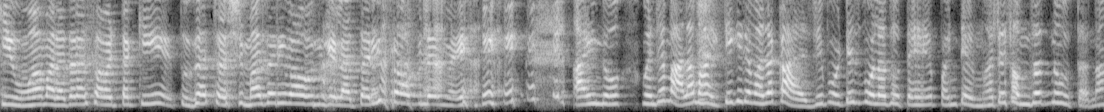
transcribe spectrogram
किंवा मला तर असं वाटतं की तुझा चष्मा जरी वाहून गेला तरी प्रॉब्लेम आहे. आय नो म्हणजे मला माहितीये की ते माझ्या काळजीपोटीच बोलत होते हे पण तेव्हा ते समजत नव्हतं ना.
